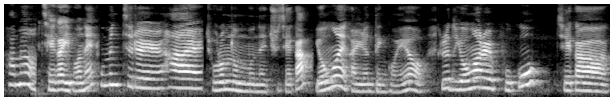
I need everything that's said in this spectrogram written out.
하면 제가 이번에 코멘트를 할 졸업 논문의 주제가 영화에 관련된 거예요. 그래도 영화를 보고 제가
